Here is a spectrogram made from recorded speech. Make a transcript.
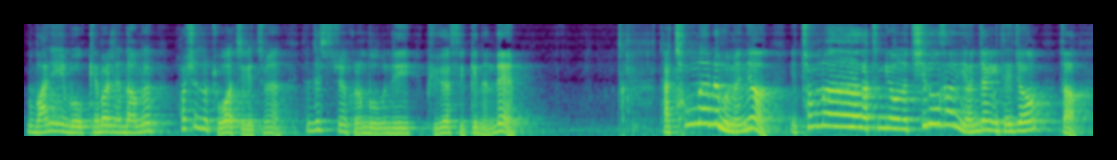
뭐 많이 뭐 개발된다면 훨씬 더 좋아지겠지만, 현재 시점에 그런 부분이 비교할 수 있겠는데, 자, 청라를 보면요. 이 청라 같은 경우는 7호선이 연장이 되죠. 자,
